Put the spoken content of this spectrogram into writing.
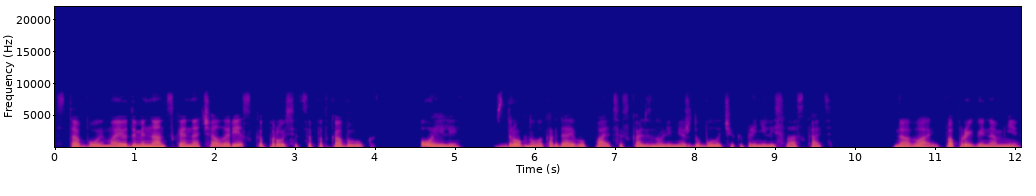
С тобой мое доминантское начало резко просится под каблук. Ойли! Вздрогнула, когда его пальцы скользнули между булочек и принялись ласкать. Давай, попрыгай на мне.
